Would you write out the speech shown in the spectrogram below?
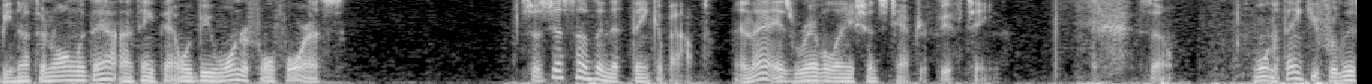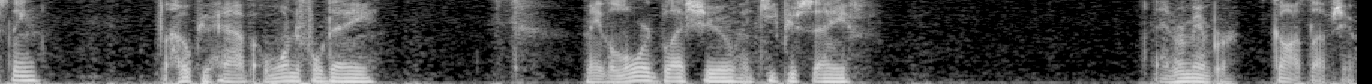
Be nothing wrong with that. I think that would be wonderful for us. So it's just something to think about. And that is Revelations chapter 15. So, I want to thank you for listening. I hope you have a wonderful day. May the Lord bless you and keep you safe. And remember, God loves you.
